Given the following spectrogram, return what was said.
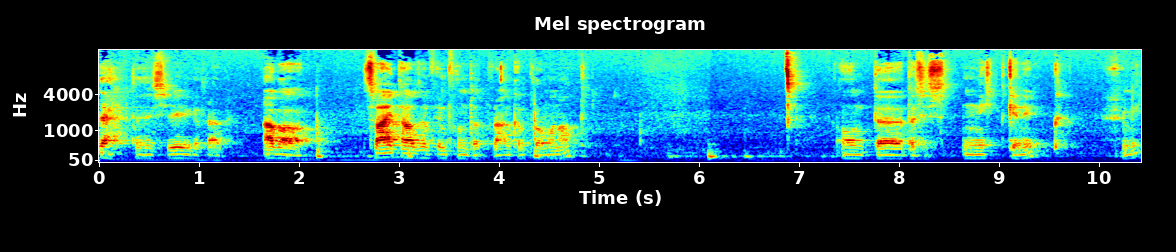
Ja, das ist eine schwierige Frage. Aber 2500 Franken pro Monat. Und äh, das ist nicht genug für mich.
